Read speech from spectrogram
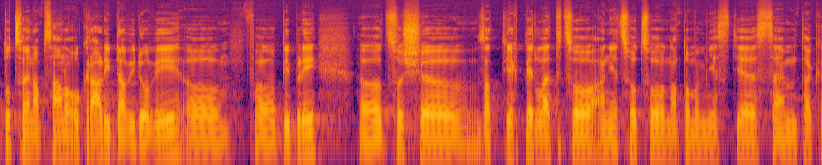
to, co je napsáno o králi Davidovi v Bibli, což za těch pět let co a něco, co na tom městě jsem, tak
